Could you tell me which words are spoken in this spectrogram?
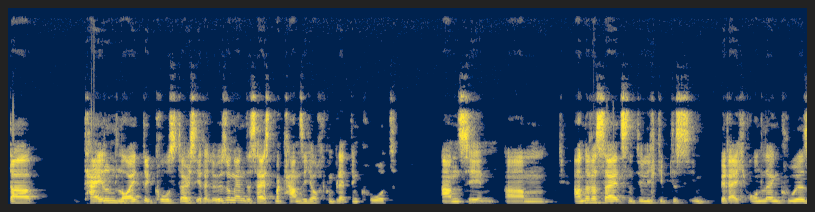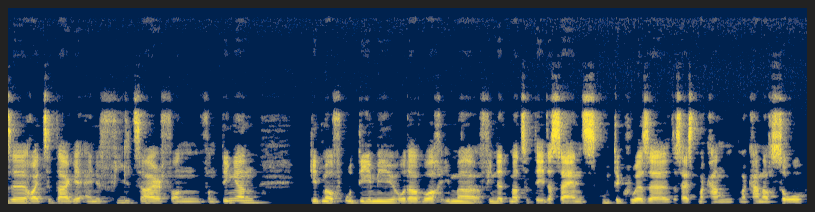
Da teilen Leute großteils ihre Lösungen. Das heißt, man kann sich auch komplett den Code ansehen. Ähm, andererseits natürlich gibt es im Bereich Online-Kurse heutzutage eine Vielzahl von, von Dingen. Geht man auf Udemy oder wo auch immer, findet man zu Data Science gute Kurse. Das heißt, man kann, man kann auch so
